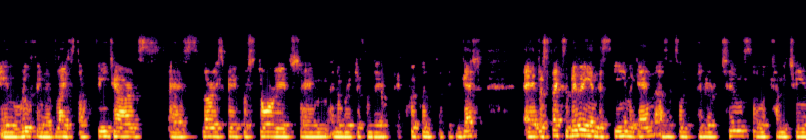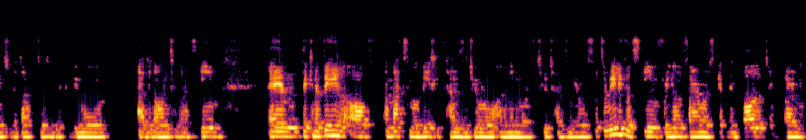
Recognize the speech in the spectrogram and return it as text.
in roofing of livestock feed yards, uh, slurry scraper storage, um, a number of different uh, equipment that they can get. Uh, there's flexibility in the scheme again as it's under Pillar 2, so it can be changed and adapted, and there could be more added on to that scheme. Um, they can avail of a maximum of 80,000 euro and a minimum of 2,000 euro. So it's a really good scheme for young farmers getting involved in farming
